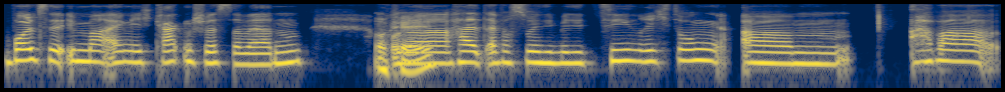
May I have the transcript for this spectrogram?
wollte immer eigentlich Krankenschwester werden. Okay. Oder halt einfach so in die Medizinrichtung. Ähm, aber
